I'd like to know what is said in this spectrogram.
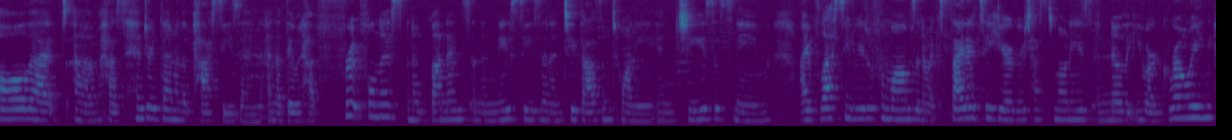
all that um, has hindered them in the past season and that they would have fruitfulness and abundance in the new season in 2020. In Jesus' name, I bless you, beautiful moms, and I'm excited to hear of your testimonies and know that you are growing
